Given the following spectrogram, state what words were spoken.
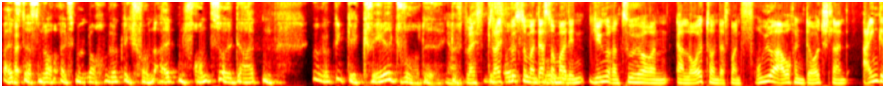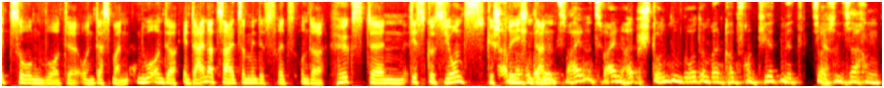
als das noch, als man noch wirklich von alten Frontsoldaten gequält wurde. Ja, vielleicht, vielleicht müsste man das nochmal den jüngeren Zuhörern erläutern, dass man früher auch in Deutschland eingezogen wurde und dass man nur unter, in deiner Zeit zumindest, Fritz, unter höchsten Diskussionsgesprächen ja, dann. Zwei, zweieinhalb Stunden wurde man konfrontiert mit solchen ja. Sachen.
